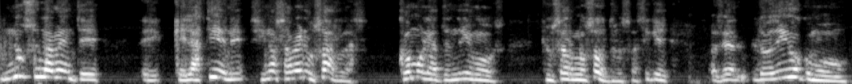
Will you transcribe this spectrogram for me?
no solamente eh, que las tiene, sino saber usarlas, cómo la tendríamos que usar nosotros. Así que, o sea, lo digo como,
